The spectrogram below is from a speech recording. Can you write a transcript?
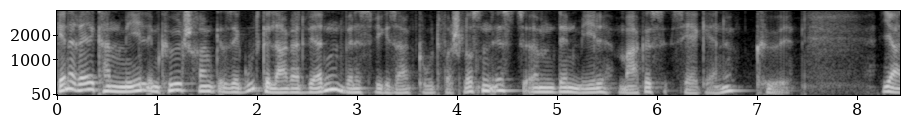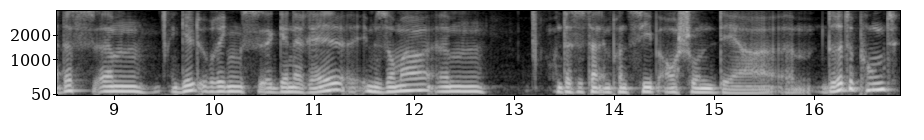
Generell kann Mehl im Kühlschrank sehr gut gelagert werden, wenn es wie gesagt gut verschlossen ist, ähm, denn Mehl mag es sehr gerne kühl. Ja, das ähm, gilt übrigens generell im Sommer ähm, und das ist dann im Prinzip auch schon der ähm, dritte Punkt.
